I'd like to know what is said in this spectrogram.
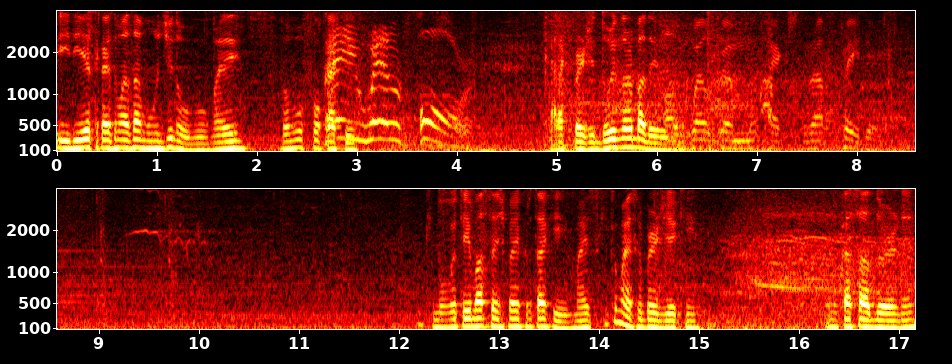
iria atrás do Mazamundo de novo, mas vamos focar aqui. Caraca, perdi dois payday. Que bom que eu tenho bastante pra recrutar aqui. Mas o que, que mais que eu perdi aqui? Um caçador, né?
